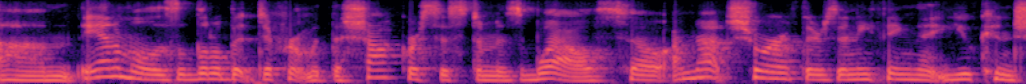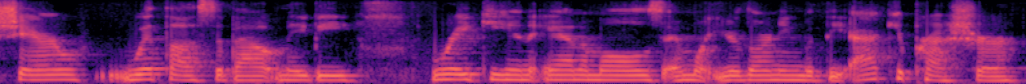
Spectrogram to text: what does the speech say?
um, animal is a little bit different with the chakra system as well. So I'm not sure if there's anything that you can share with us about maybe Reiki and animals and what you're learning with the acupressure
